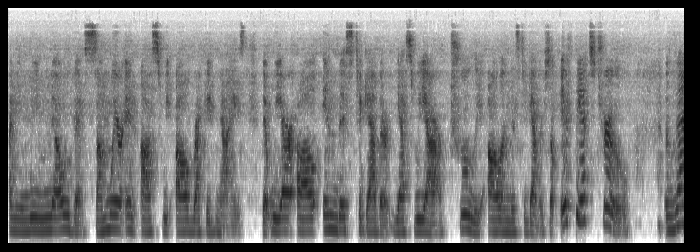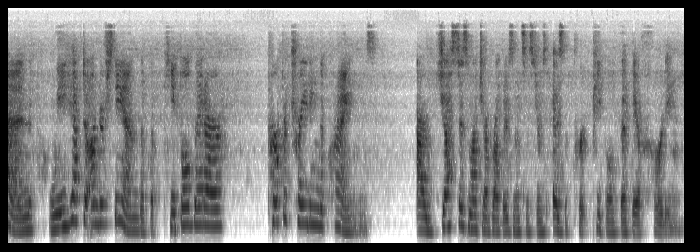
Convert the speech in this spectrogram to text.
I mean, we know this. Somewhere in us, we all recognize that we are all in this together. Yes, we are truly all in this together. So if that's true, then we have to understand that the people that are perpetrating the crimes are just as much our brothers and sisters as the per- people that they're hurting,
